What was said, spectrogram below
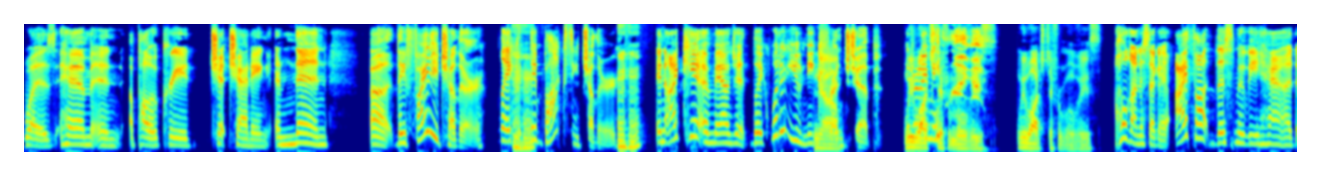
was him and apollo creed chit chatting and then uh they fight each other like Mhm. they box each other Mm-hmm. and i can't imagine like what a unique No. friendship You We know what I watch mean? different movies. We watch different movies. hold on a second i thought this movie had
